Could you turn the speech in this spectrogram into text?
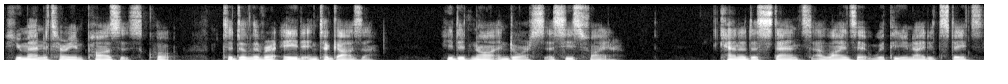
humanitarian pauses quote, to deliver aid into Gaza he did not endorse a ceasefire. Canada's stance aligns it with the United States,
